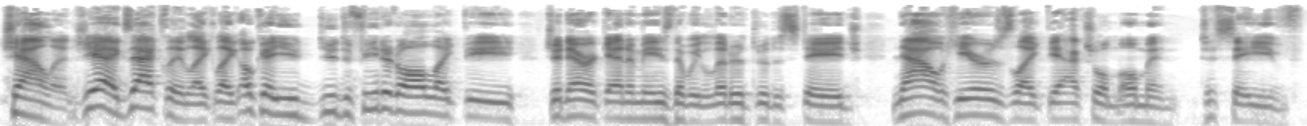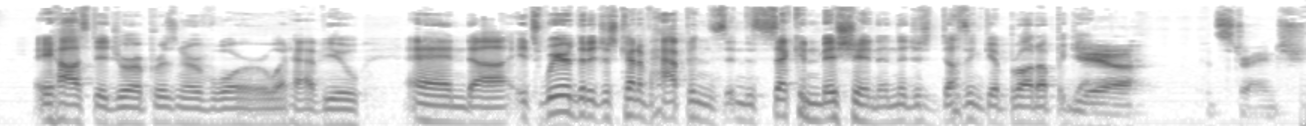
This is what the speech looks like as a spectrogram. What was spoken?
Challenge. Yeah, exactly. Like like okay, you you defeated all like the generic enemies that we littered through the stage. Now here's like the actual moment to save a hostage or a prisoner of war or what have you. And uh, it's weird that it just kind of happens in the second mission and then just doesn't get brought up again. Yeah, it's strange.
